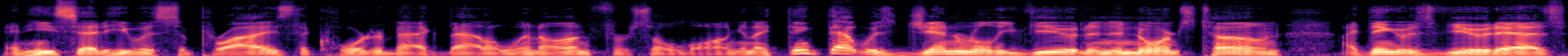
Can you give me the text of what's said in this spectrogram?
and he said he was surprised the quarterback battle went on for so long. And I think that was generally viewed, in Norm's tone, I think it was viewed as,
